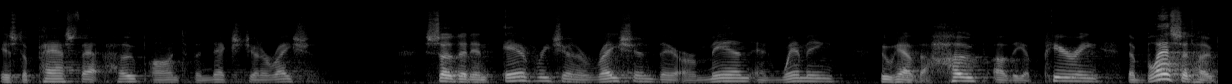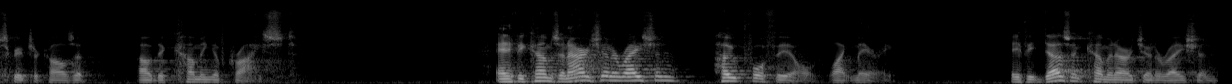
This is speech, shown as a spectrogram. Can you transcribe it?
is to pass that hope on to the next generation. So that in every generation there are men and women who have the hope of the appearing, the blessed hope, Scripture calls it, of the coming of Christ. And if he comes in our generation, hope fulfilled, like Mary. If he doesn't come in our generation,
